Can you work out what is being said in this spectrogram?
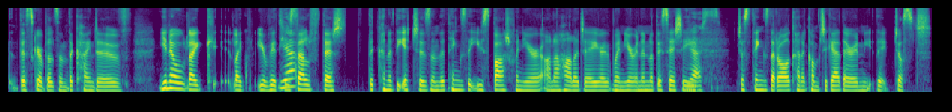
the scribbles and the kind of you know like like you're with Yeah. yourself that the kind of the itches and the things that you spot when you're on a holiday or when you're in another city yes. just things that all kind of come together and they just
